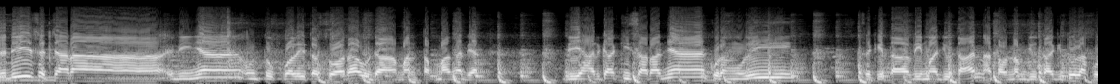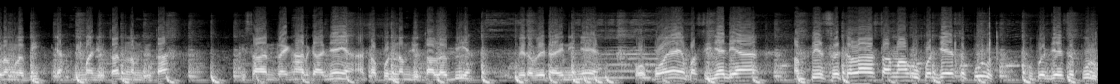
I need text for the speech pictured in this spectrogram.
Jadi secara untuk kualitas suara udah mantap banget ya. Di harga kisarannya kurang lebih sekitar 5 jutaan atau 6 juta gitulah kurang lebih ya. 5 juta 6 juta. Kisaran rank harganya ya ataupun 6 juta lebih ya. Beda-beda ininya ya. Pokoknya yang pastinya dia hampir sekelas sama Hooper J10 Hooper J10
